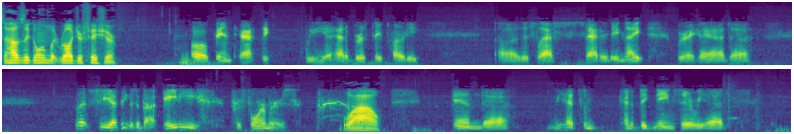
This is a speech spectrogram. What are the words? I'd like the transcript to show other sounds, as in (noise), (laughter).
So how's it going with Roger Fisher? Oh, fantastic! We uh, had a birthday party uh, this last Saturday night where I had, uh, let's see, I think it was about 80 performers. Wow. (laughs) and uh, we had some kind of big names there. We had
